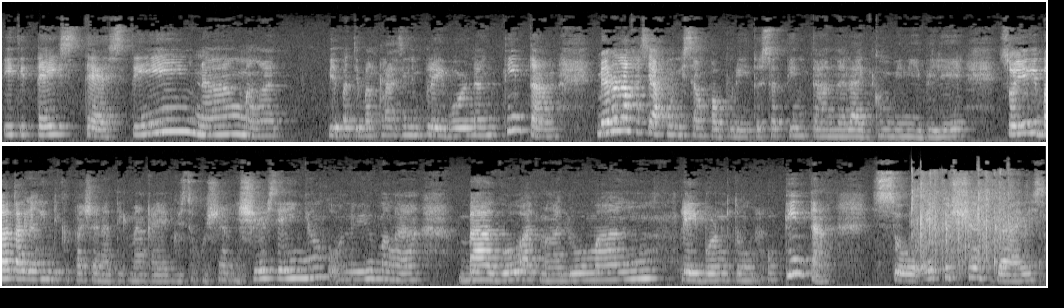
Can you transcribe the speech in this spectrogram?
iti-taste testing ng mga iba't ibang klase ng flavor ng Tim Tam. Meron lang kasi akong isang paborito sa Tim Tam na lagi kong binibili. So, yung iba talagang hindi ko pa siya natikman kaya gusto ko siyang i-share sa inyo kung ano yung mga bago at mga lumang flavor nitong Tim Tam. So, ito siya guys.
